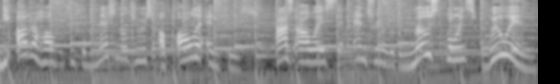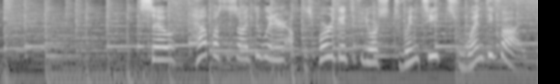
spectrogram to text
The other half will choose the national juries of all the entries. As always, the entry with the most points will win. So, help us decide the winner of the Sport Get Awards 2025.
